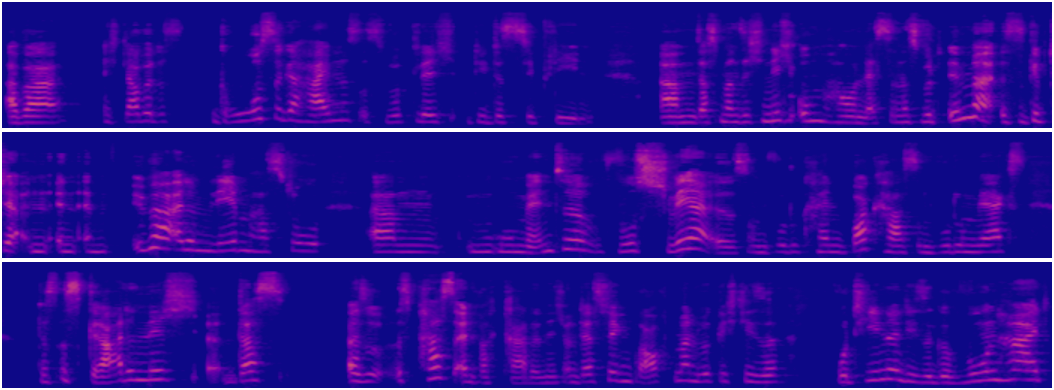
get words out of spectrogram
Aber ich glaube, das große Geheimnis ist wirklich die Disziplin ähm, dass man sich nicht umhauen lässt. Und es wird immer, es gibt ja in, in, überall im Leben hast du ähm, Momente, wo es schwer ist und wo du keinen Bock hast und wo du merkst, das ist gerade nicht das, also es passt einfach gerade nicht. Und deswegen braucht man wirklich diese Routine, diese Gewohnheit,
